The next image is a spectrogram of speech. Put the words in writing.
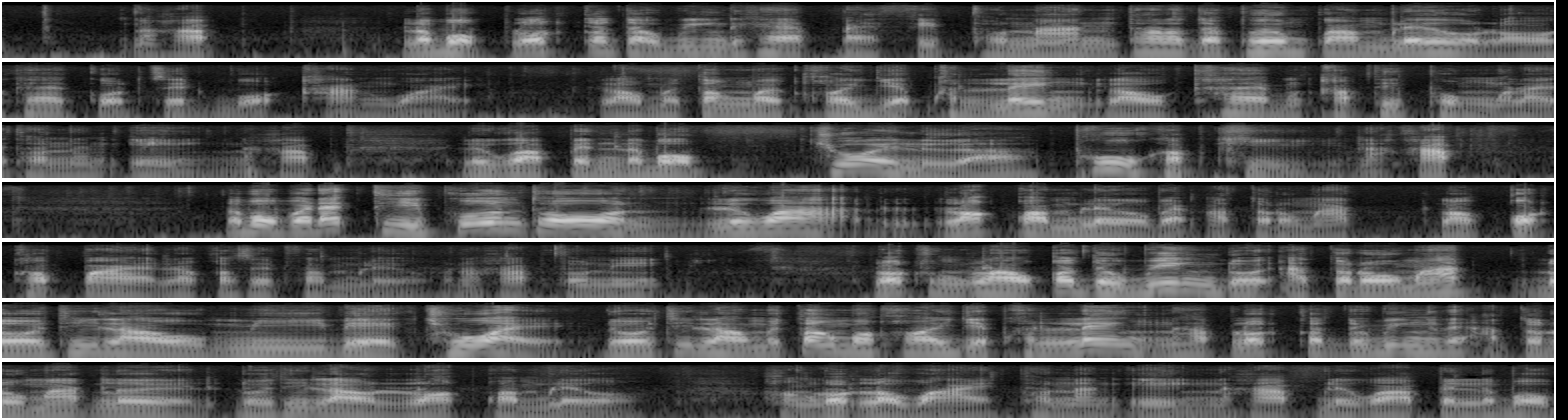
80 นะครับ ระบบรถก็จะวิ่งได้แค่ 80 เท่านั้น ถ้าเราจะเพิ่มความเร็วเราก็แค่กดเซตบวกค้างไว้ เราไม่ต้องมาคอยเหยียบคันเร่ง เราแค่บังคับที่พวงมาลัยเท่านั้นเองนะครับ เรียกว่าเป็นระบบช่วยเหลือผู้ขับขี่นะครับ ระบบ Adaptive Cruise Control เรียกว่าล็อกความเร็วแบบอัตโนมัติ เรากดเข้าไปแล้วก็เซตความเร็วนะครับตัวนี้รถของเราก็จะวิ่งโดยอัตโนมัติ โดยที่เรามีเบรกช่วย โดยที่เราไม่ต้องมาคอยเหยียบคันเร่งนะครับรถก็จะวิ่งได้อัตโนมัติเลย โดยที่เราล็อกความเร็วของรถเราไว้เท่านั้นเองนะครับเรียกว่าเป็นระบบ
